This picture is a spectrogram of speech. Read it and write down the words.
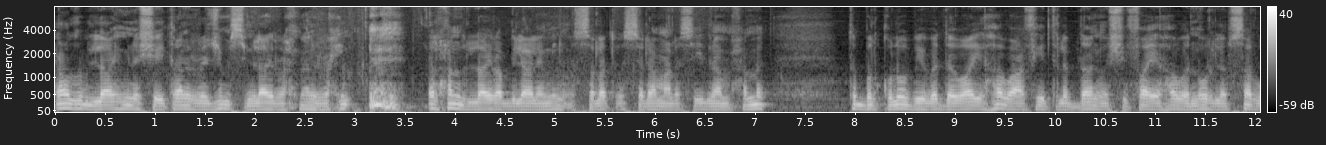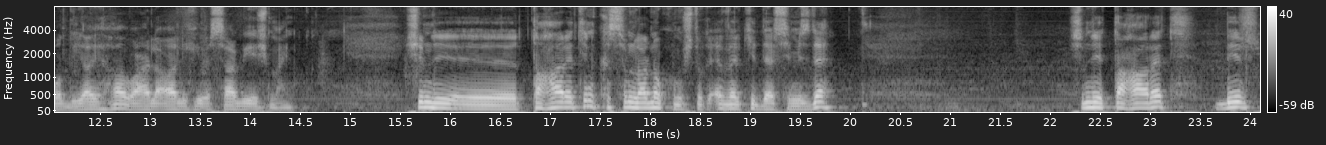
Euzu billahi mineşşeytanirracim. Bismillahirrahmanirrahim. Elhamdülillahi rabbil alamin ve salatu vesselam ala seyyidina Muhammed. Tıbbul kulubi ve devaiha ve afiyetil ebdan ve şifaiha ve nurul ebsar ve diyaiha ve ala alihi ve sahbihi ecmain. Şimdi e, taharetin kısımlarını okumuştuk evvelki dersimizde. Şimdi taharet bir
